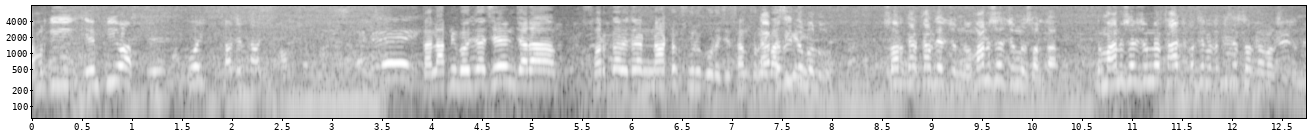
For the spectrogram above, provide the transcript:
এমনকি এমপিও আসছে। ওই তাদের কাজ। তাহলে আপনি বলতে চাচ্ছেন যারা সরকার এদের নাটক শুরু করেছে শামসুলের নাটকই তো বলব। সরকার কাদের জন্য? মানুষের জন্য সরকার। তো মানুষের জন্য কাজ করছে না তো কিসের সরকার মানুষের জন্য?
